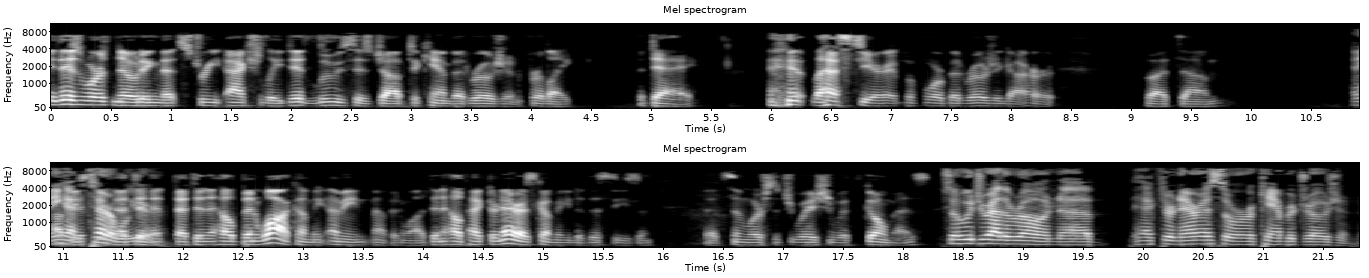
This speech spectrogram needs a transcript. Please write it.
it is worth noting that Street actually did lose his job to Cam Bedrosian for like a day last year before Bedrosian got hurt. But um, And he had a terrible that year. Didn't, that didn't help Benoit coming. I mean, not Benoit. It didn't help Hector Neris coming into this season. That similar situation with Gomez. So who would you rather own, uh, Hector Neris or Cambridge Drojan?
